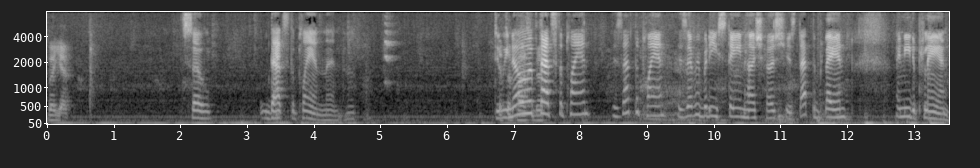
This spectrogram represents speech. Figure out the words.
But yeah, So that's the plan then, huh? Do It's we know if that's the plan? Is that the plan? Is everybody staying hush hush? Is that the plan? I need a plan.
